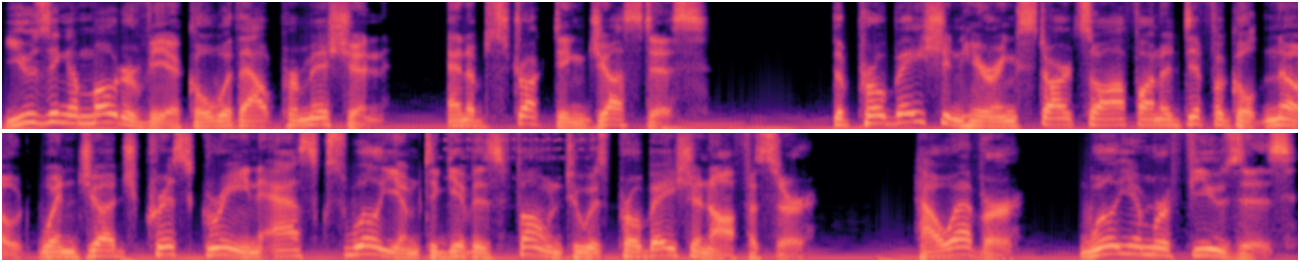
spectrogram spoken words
using a motor vehicle without permission, and obstructing justice. The probation hearing starts off on a difficult note when Judge Chris Green asks William to give his phone to his probation officer. However, William refuses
